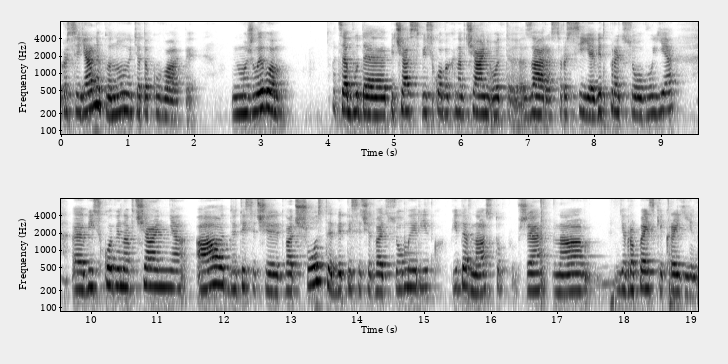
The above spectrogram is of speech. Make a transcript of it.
росіяни планують атакувати. Можливо, це буде під час військових навчань. От е, зараз Росія відпрацьовує військові навчання, а 2026-2027 рік піде в наступ вже на європейські країни.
